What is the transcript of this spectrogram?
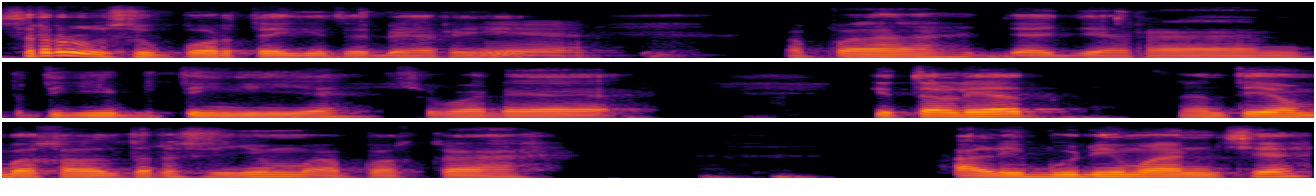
seru supportnya gitu dari Iya. apa jajaran petinggi-petinggi ya. Cuman ya kita lihat nanti yang bakal tersenyum apakah Ali Budi Mansyah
